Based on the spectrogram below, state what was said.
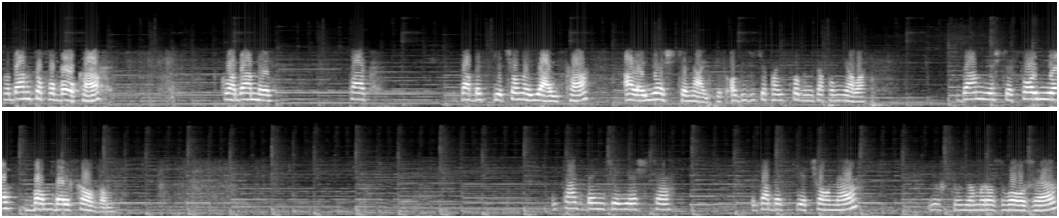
To dam to po bokach. Wkładamy tak zabezpieczone jajka, ale jeszcze najpierw, o widzicie Państwo, bym zapomniała, dam jeszcze folię bąbelkową. I tak będzie jeszcze zabezpieczone. Już tu ją rozłożę.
